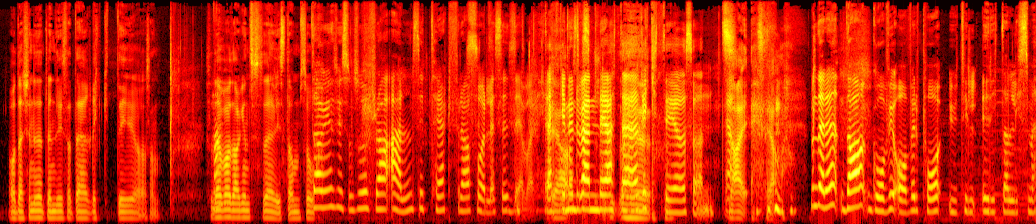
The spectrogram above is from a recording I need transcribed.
og det er ikke nødvendigvis at det er riktig og sånn. Så Nei. det var dagens eh, visdomsord. Dagens visdomsord fra Erlend, sitert fra foreleser. Det var Det er helt ikke nødvendig at det er riktig og sånt. Nei. Ja. Men dere, da går vi over på utilritalisme.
